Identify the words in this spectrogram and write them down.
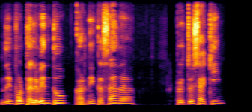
No importa el evento, carnita asada. Pero entonces aquí,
